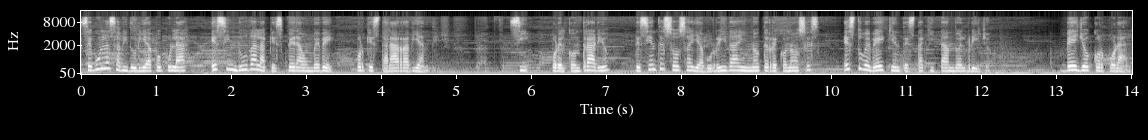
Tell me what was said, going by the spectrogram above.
Según la sabiduría popular, es sin duda la que espera un bebé, porque estará radiante. Si, por el contrario, te sientes sosa y aburrida y no te reconoces, es tu bebé quien te está quitando el brillo. Bello corporal.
